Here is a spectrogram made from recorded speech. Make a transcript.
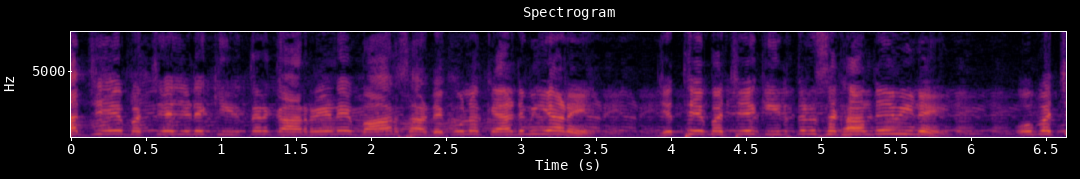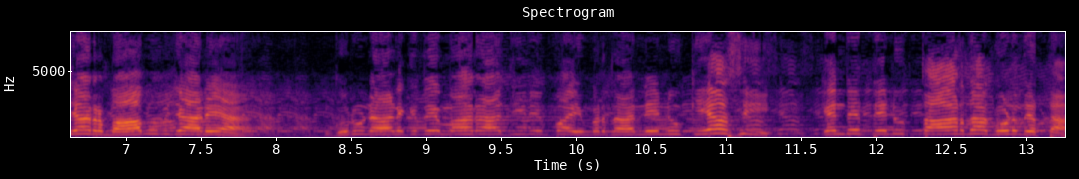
ਅੱਜ ਇਹ ਬੱਚੇ ਜਿਹੜੇ ਕੀਰਤਨ ਕਰ ਰਹੇ ਨੇ, ਬਾਹਰ ਸਾਡੇ ਕੋਲ ਅਕੈਡਮੀਆਂ ਨੇ, ਜਿੱਥੇ ਬੱਚੇ ਕੀਰਤਨ ਸਿਖਾਉਂਦੇ ਵੀ ਨੇ। ਉਹ ਬੱਚਾ ਰਬਾਬ ਵਜਾ ਰਿਹਾ। ਗੁਰੂ ਨਾਨਕ ਦੇਵ ਮਹਾਰਾਜ ਜੀ ਨੇ ਭਾਈ ਮਰਦਾਨੇ ਨੂੰ ਕਿਹਾ ਸੀ, ਕਹਿੰਦੇ ਤੈਨੂੰ ਤਾਰ ਦਾ ਗੁਣ ਦਿੱਤਾ।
